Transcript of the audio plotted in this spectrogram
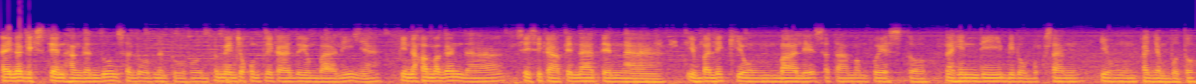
ay nag-extend hanggang dun sa loob ng tuhod. So medyo komplikado yung bali niya. Pinakamaganda, sisikapin natin na ibalik yung bali sa tamang pwesto na hindi binubuksan yung kanyang buto.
